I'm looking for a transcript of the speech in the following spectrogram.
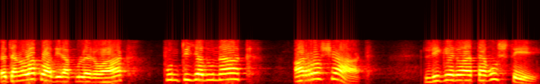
Eta nolakoa dira kuleroak, puntilladunak, arroxak, ligeroa eta guzti.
